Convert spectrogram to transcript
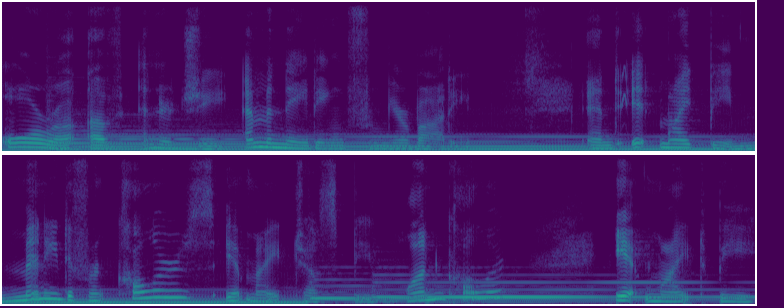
aura of energy emanating from your body. And it might be many different colors, it might just be one color, It might be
